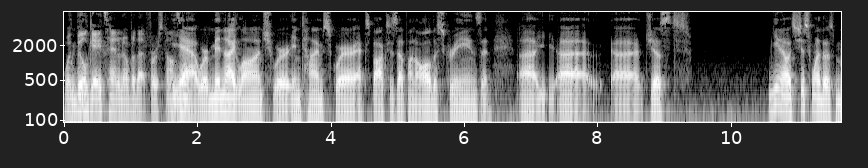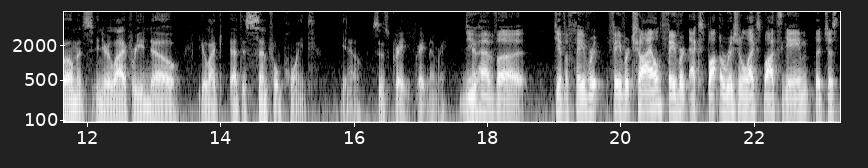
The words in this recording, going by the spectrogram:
With Bill did- Gates handing over that first console? Yeah, we're midnight launch. We're in Times Square. Xbox is up on all the screens, and uh, uh, uh, just you know, it's just one of those moments in your life where you know you're like at this central point. You know, so it's great, great memory. Do you have uh, do you have a favorite favorite child, favorite Xbox original Xbox game that just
